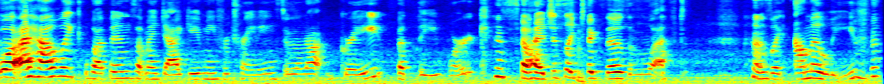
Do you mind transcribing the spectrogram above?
Well, I have like weapons that my dad gave me for training, so they're not great, but they work. so I just like took those and left. I was like, I'm gonna leave.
